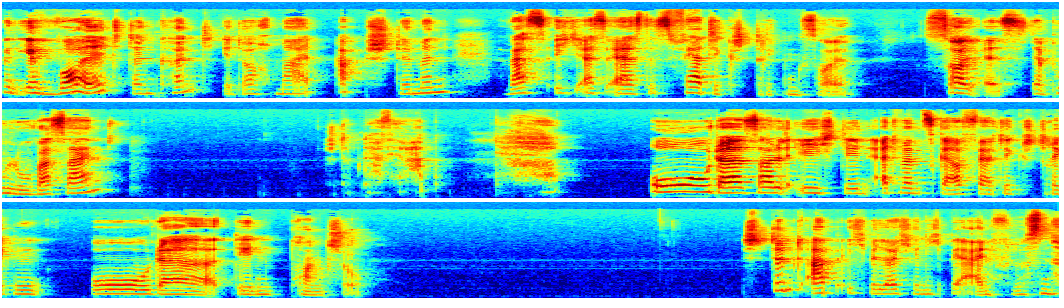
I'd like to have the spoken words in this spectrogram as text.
wenn ihr wollt, dann könnt ihr doch mal abstimmen, was ich als erstes fertig stricken soll. Soll es der Pullover sein? Stimmt dafür ab. Oder soll ich den Adventscarf fertig stricken oder den Poncho? Stimmt ab, ich will euch ja nicht beeinflussen.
